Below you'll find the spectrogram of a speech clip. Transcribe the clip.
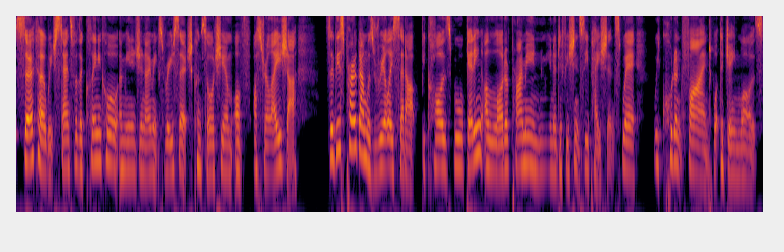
CIRCA, which stands for the Clinical Immunogenomics Research Consortium of Australasia, so this program was really set up because we were getting a lot of primary immunodeficiency patients where we couldn't find what the gene was.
